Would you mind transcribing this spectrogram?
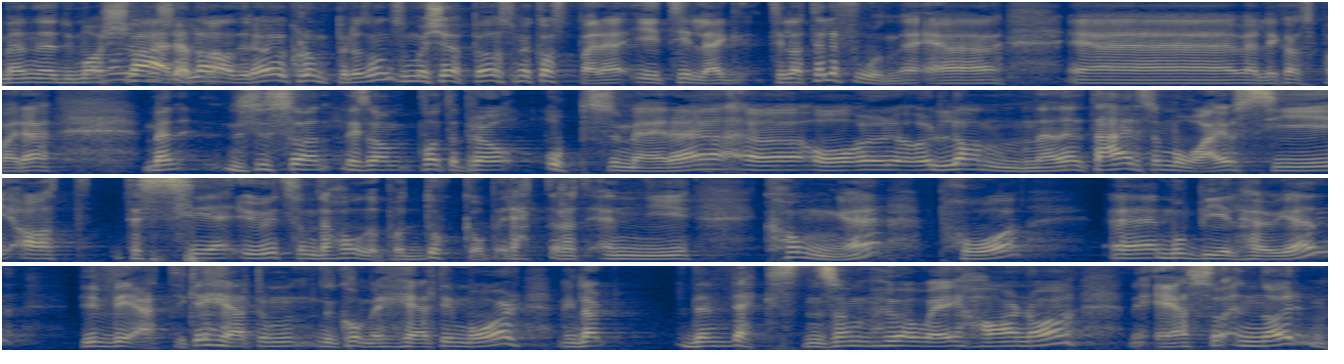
men eh, du må ha svære ladere og klumper og sånn som må kjøpe, og som er kostbare, i tillegg til at telefonene er, er veldig kostbare. Men hvis du så, liksom, på en måte prøver å oppsummere uh, og, og, lande dette her, så må jeg jo si at det ser ut som det holder på å dukke opp rett og slett en ny konge på uh, mobilhaugen. Vi vet ikke helt om det kommer helt i mål, men klart den veksten som Huawei har nå, den er så enorm.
